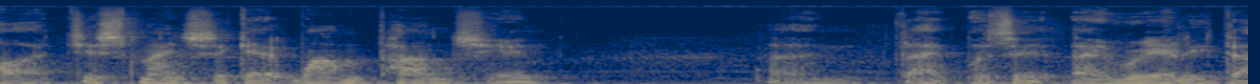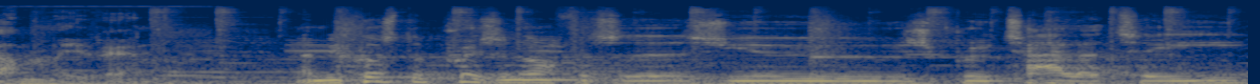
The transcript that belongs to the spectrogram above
I just managed to get one punch in, and that was it. They really done me then. And because the prison officers use brutality,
